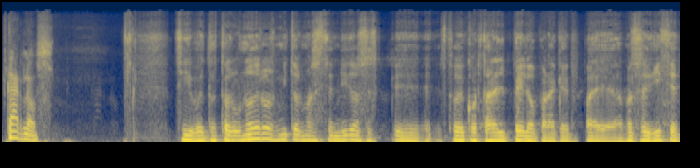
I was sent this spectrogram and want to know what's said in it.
Carlos. Sí, pues, doctor, uno de los mitos más extendidos es esto de cortar el pelo para que, además se dice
